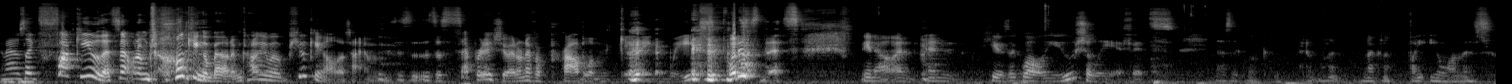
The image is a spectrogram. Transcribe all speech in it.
And I was like, "Fuck you. That's not what I'm talking about. I'm talking about puking all the time. This is, this is a separate issue. I don't have a problem gaining weight. what is this?" You know, and and he was like, "Well, usually if it's..." And I was like, "Look, I don't want to I'm not going to fight you on this.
